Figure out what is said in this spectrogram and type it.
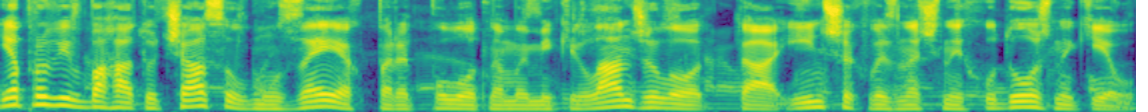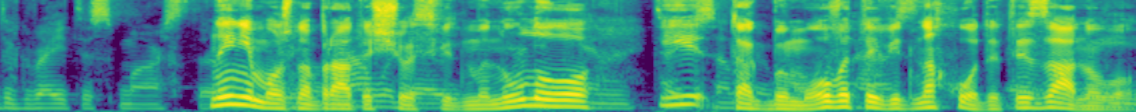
Я провів багато часу в музеях перед полотнами Мікеланджело та інших визначних художників. Нині можна брати щось від минулого і, так би мовити, віднаходити заново.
